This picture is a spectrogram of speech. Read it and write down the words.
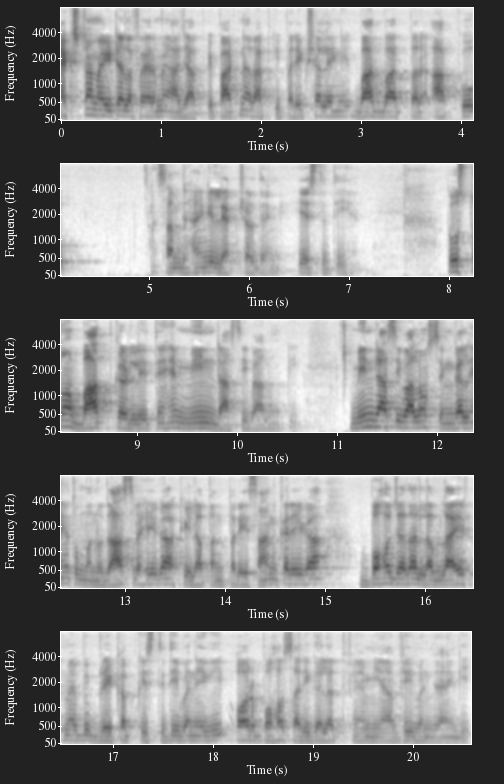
एक्स्ट्रा मैरिटल अफेयर में आज आपके पार्टनर आपकी परीक्षा लेंगे। बात बात पर आपको समझाएँगे लेक्चर देंगे। ये स्थिति है। दोस्तों, अब बात कर लेते हैं मीन राशि वालों की। मीन राशि वालों सिंगल हैं तो मन उदास रहेगा, अकेलापन परेशान करेगा। बहुत ज़्यादा लव लाइफ में भी ब्रेकअप की स्थिति बनेगी और बहुत सारी गलत फहमियाँ भी बन जाएँगी।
